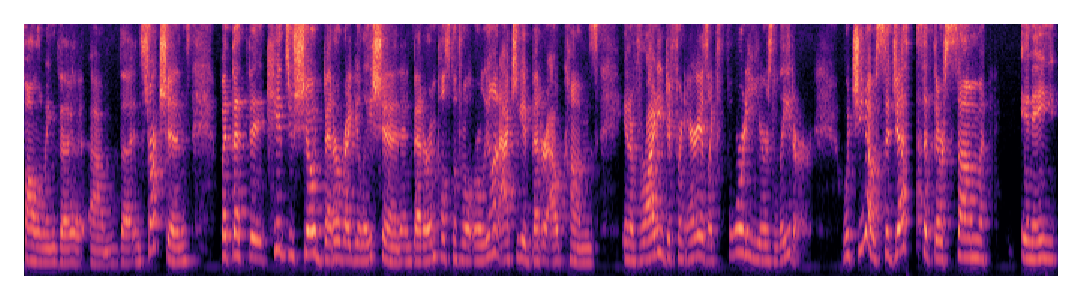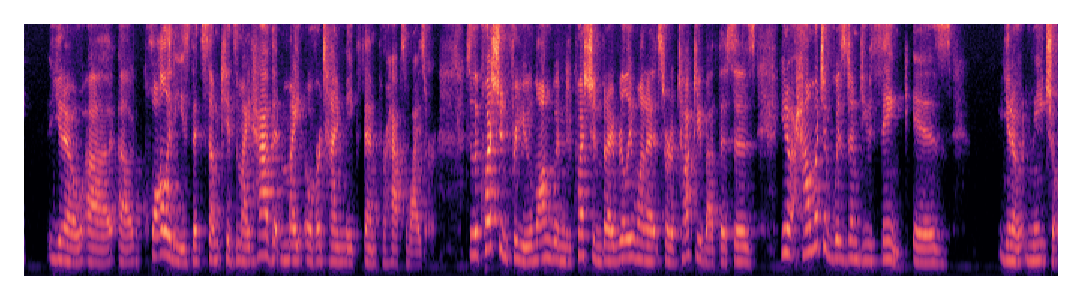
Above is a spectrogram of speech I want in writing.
following the um, the instructions. But that the kids who showed better regulation and better impulse control early on actually had better outcomes in a variety of different areas, like 40 years later, which you know suggests that there's some innate you know uh, uh, qualities that some kids might have that might over time make them perhaps wiser. So the question for you long-winded question but i really want to sort of talk to you about this is you know how much of wisdom do you think is you know nature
